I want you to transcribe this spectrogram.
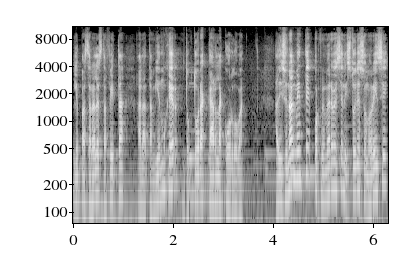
le pasará la estafeta a la también mujer, doctora Carla Córdoba. Adicionalmente, por primera vez en la historia sonorense,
